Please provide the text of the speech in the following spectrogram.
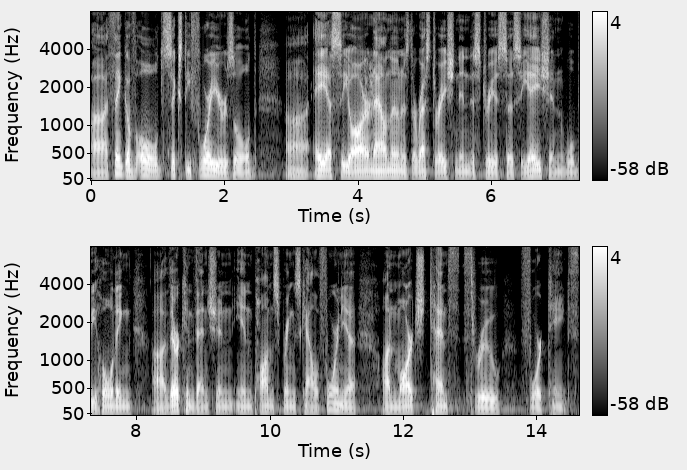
Uh, think of old, 64 years old. Uh, ASCR, now known as the Restoration Industry Association, will be holding uh, their convention in Palm Springs, California on March 10th through 14th.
